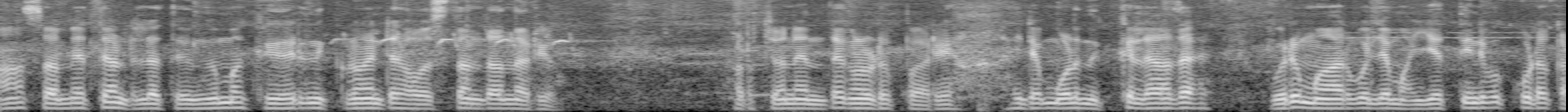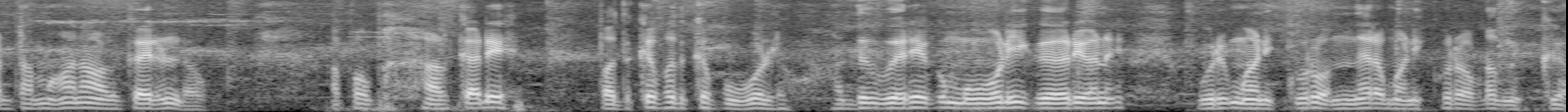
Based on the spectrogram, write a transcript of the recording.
ആ സമയത്ത് ഉണ്ടല്ലോ തെങ്ങുമ്മ കയറി നിൽക്കണതിന്റെ അവസ്ഥ എന്താണെന്നറിയോ? അടച്ചോനെ എന്താ നിങ്ങളോട് പറയാം? അതിന്റെ മുകളിൽ നിൽക്കില്ലാതെ ഒരു മാർഗമില്ല മയ്യത്തിന്റെ കൂടെ കണ്ടമാനം ആൾക്കാരുണ്ടാവും. അപ്പോൾ ആൾക്കാർ പതുക്കെ പതുക്കെ പോവുള്ളൂ. അതുവരെയൊക്കെ മോളിൽ കയറിയാണ് ഒരു മണിക്കൂർ ഒന്നര മണിക്കൂർ അവിടെ നിൽക്കുക.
